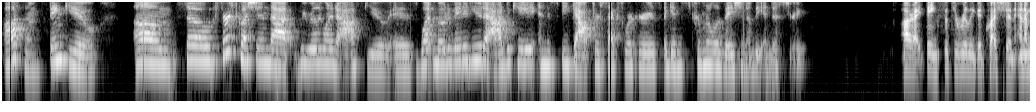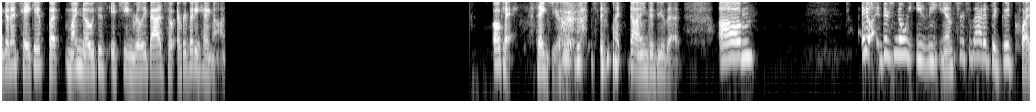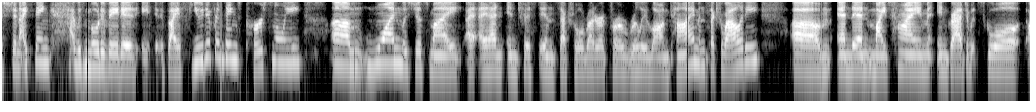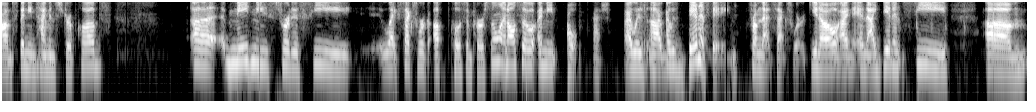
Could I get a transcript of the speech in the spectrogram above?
Awesome, thank you. Um, so the first question that we really wanted to ask you is what motivated you to advocate and to speak out for sex workers against criminalization of the industry? All right, thanks. That's a really good question. And I'm going to take it, but my nose is itching really bad. So everybody hang on. Okay, thank you. I've been like dying to do that. Um, I don't, there's no easy answer to that. It's a good question. I think I was motivated by a few different things personally. Um, one was just my, I, I, had an interest in sexual rhetoric for a really long time and sexuality. Um, and then my time in graduate school, um, spending time in strip clubs, uh, made me sort of see like sex work up close and personal. And also, I mean, oh gosh, I was uh, I was benefiting from that sex work, you know, I and I didn't see um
